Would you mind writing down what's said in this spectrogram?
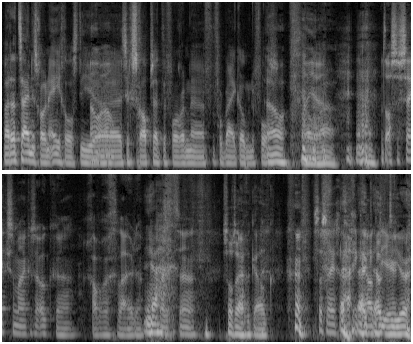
Maar dat zijn dus gewoon egels... die Oh, wow. eh, zich schrap zetten voor een eh, voorbijkomende vos. Oh, oh ja. Want als ze seksen maken ze ook eh, grappige geluiden. Ja. Dat, eh, Zoals eigenlijk ook. zo zeggen eigenlijk elk Elk dier.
